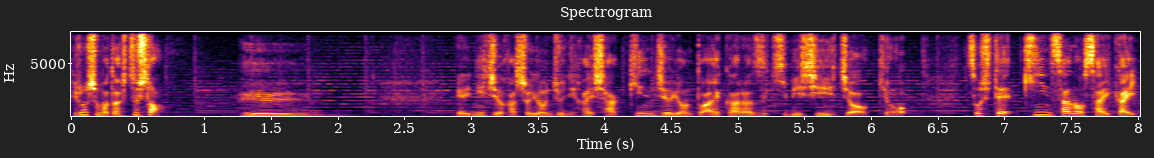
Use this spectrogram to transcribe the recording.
広島脱出した。へえ28勝42敗借金14と相変わらず厳しい状況。そして僅差の最下位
